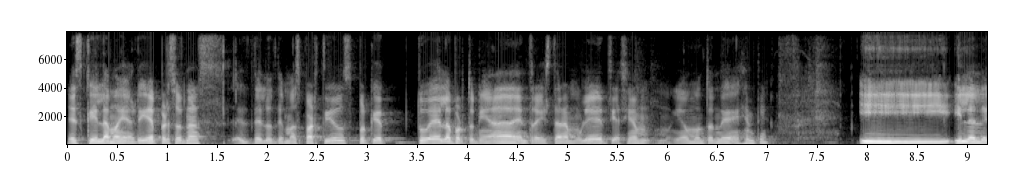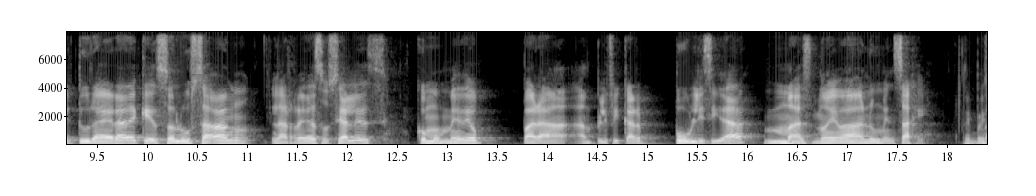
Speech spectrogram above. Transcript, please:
es que la mayoría de personas eh, de los demás partidos, porque tuve la oportunidad de entrevistar a Mulet y hacía a un montón de gente, y, y la lectura era de que solo usaban las redes sociales como medio para amplificar publicidad, más no llevaban un mensaje. Sí, pues.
